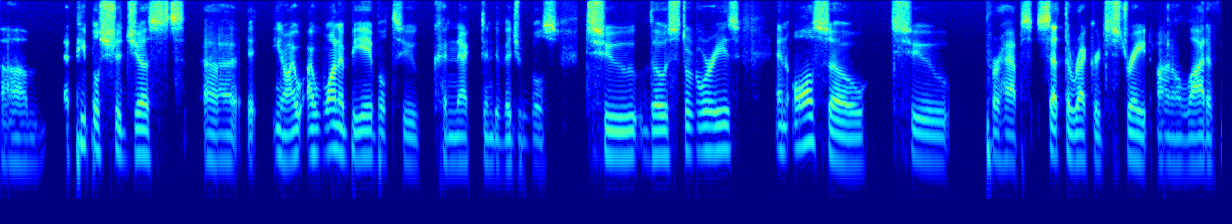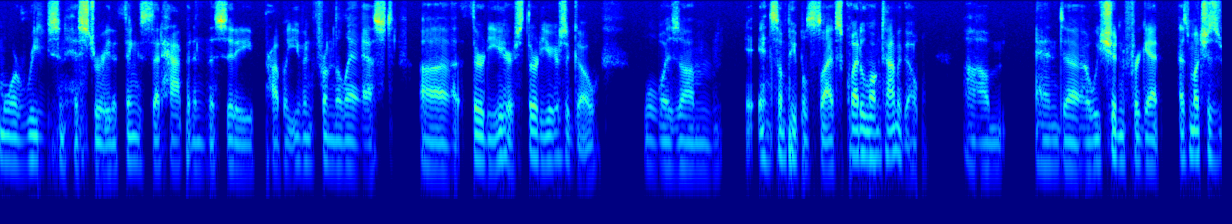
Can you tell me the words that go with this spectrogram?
Um, people should just, uh, it- you know, I, I want to be able to connect individuals to those stories and also to perhaps set the record straight on a lot of more recent history, the things that happened in the city, probably even from the last uh, 30 years. 30 years ago was, um, in some people's lives, quite a long time ago. Um, and uh, we shouldn't forget, as much as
